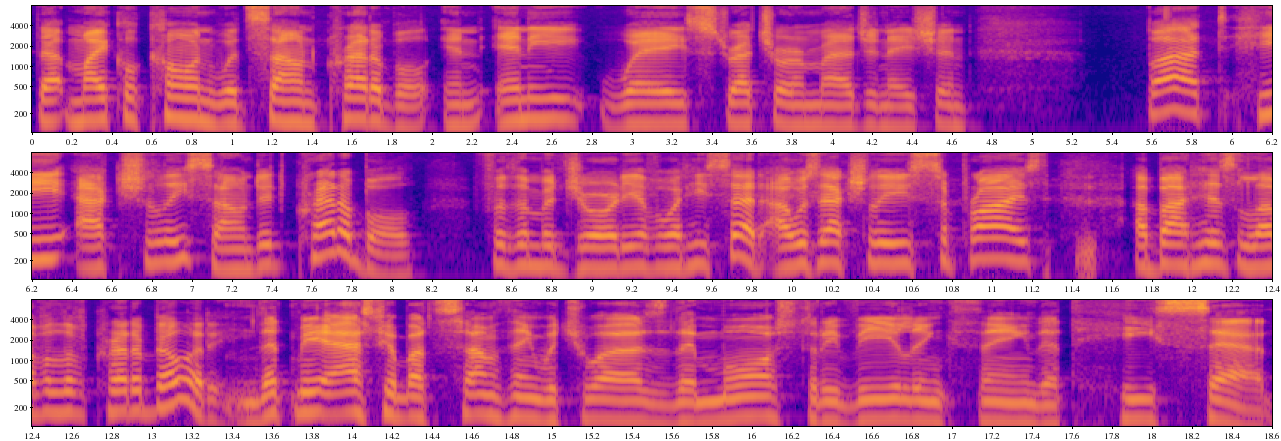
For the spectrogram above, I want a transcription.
that Michael Cohen would sound credible in any way, stretch, or imagination, but he actually sounded credible for the majority of what he said. I was actually surprised about his level of credibility. Let me ask you about something which was the most revealing thing that he said.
